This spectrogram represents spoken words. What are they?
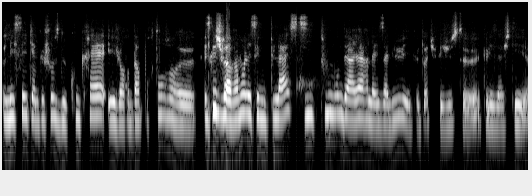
laisser quelque chose de concret et genre d'important euh, Est-ce que tu vas vraiment laisser une place si tout le monde derrière les a lus et que toi tu fais juste euh, que les acheter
